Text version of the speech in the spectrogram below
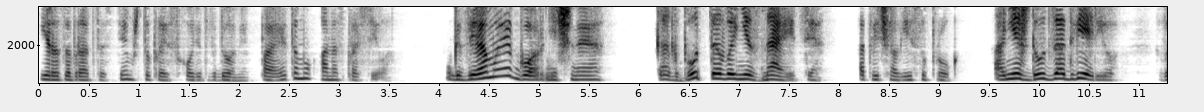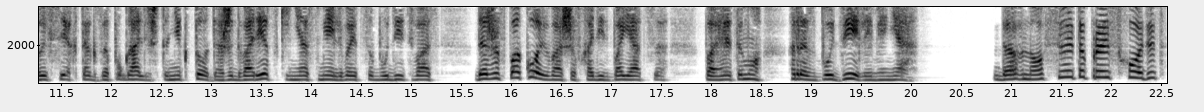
и разобраться с тем, что происходит в доме, поэтому она спросила. «Где мои горничные?» «Как будто вы не знаете», — отвечал ей супруг. «Они ждут за дверью. Вы всех так запугали, что никто, даже дворецкий, не осмеливается будить вас даже в покое ваше входить боятся, поэтому разбудили меня. Давно все это происходит?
